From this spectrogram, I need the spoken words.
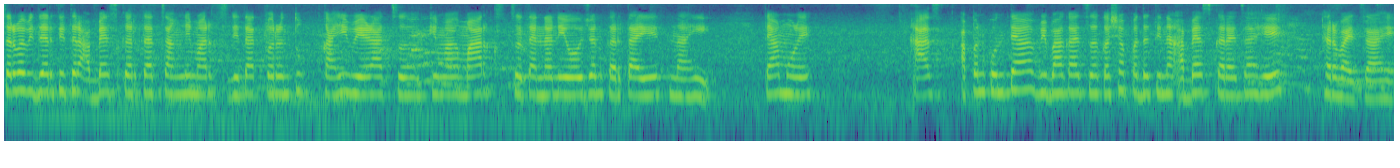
सर्व विद्यार्थी तर अभ्यास करतात चांगले मार्क्स घेतात परंतु काही वेळाचं किंवा मार्क्सचं त्यांना नियोजन करता येत नाही. त्यामुळे आज आपण कोणत्या विभागाचं कशा पद्धतीनं अभ्यास करायचा हे ठरवायचं आहे.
